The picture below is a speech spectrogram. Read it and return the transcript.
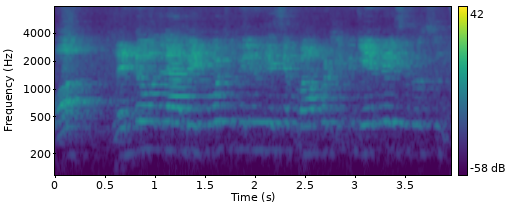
వా రెండు వందల యాభై కోట్లు విలువ చేసే ప్రాపర్టీ మీకు ఏ వస్తుంది.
